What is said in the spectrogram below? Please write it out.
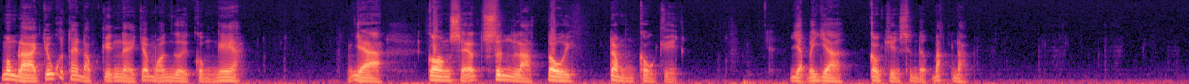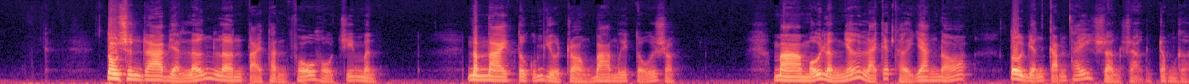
Mong là chú có thể đọc chuyện này cho mọi người cùng nghe. Và con sẽ xưng là tôi trong câu chuyện. Và bây giờ câu chuyện xin được bắt đầu. Tôi sinh ra và lớn lên tại thành phố Hồ Chí Minh. Năm nay tôi cũng vừa tròn 30 tuổi rồi. Mà mỗi lần nhớ lại cái thời gian đó, tôi vẫn cảm thấy rợn rợn trong người.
